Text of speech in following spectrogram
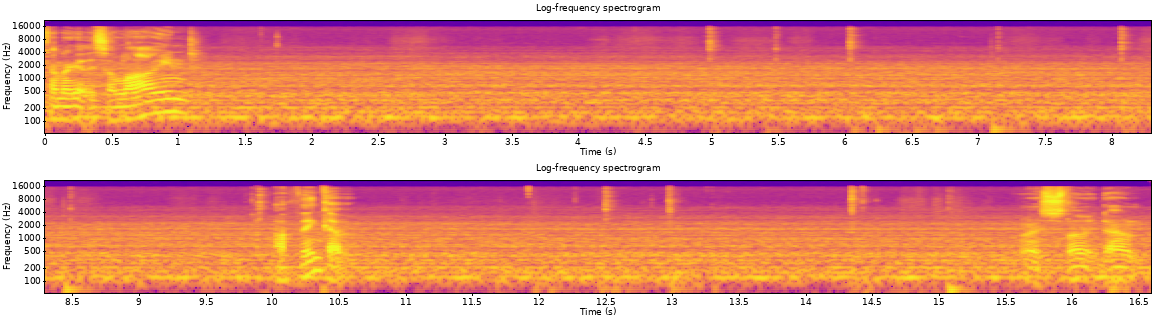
Can I get this aligned? I think I've... Let's slow it down.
